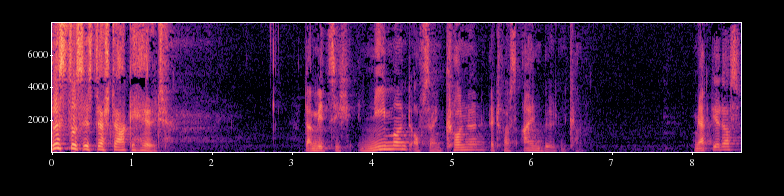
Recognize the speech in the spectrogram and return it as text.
Christus ist der starke Held, damit sich niemand auf sein Können etwas einbilden kann. Merkt ihr das?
